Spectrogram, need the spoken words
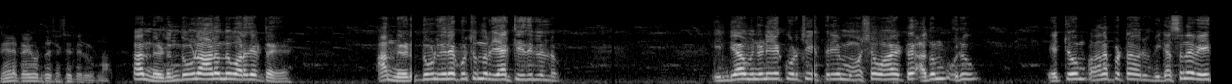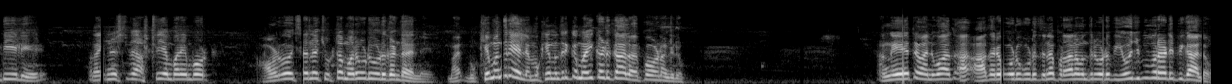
നേരെ കൈ കൊടുത്ത ശശി തരൂരിനാണ്. ആ നെടുന്തൂണാണെന്ന് പറഞ്ഞിട്ട് ആ നെടുന്തൂണിനെ കുറിച്ചൊന്നും റിയാക്ട് ചെയ്തില്ലല്ലോ. ഇന്ത്യ മുന്നണിയെക്കുറിച്ച് ഇത്രയും മോശമായിട്ട് അതും ഒരു ഏറ്റവും പ്രധാനപ്പെട്ട ഒരു വികസന വേദിയിൽ പ്രൈം മിനിസ്റ്റർ രാഷ്ട്രീയം പറയുമ്പോൾ അവിടെ വെച്ച് തന്നെ ചുട്ട മറുപടി കൊടുക്കേണ്ടതല്ലേ? മുഖ്യമന്ത്രിയല്ലേ? മുഖ്യമന്ത്രിക്ക് മൈക്ക് എടുക്കാമല്ലോ എപ്പോൾ വേണമെങ്കിലും? അങ്ങേയറ്റം അനുവാദ ആദരവോടു ആദരവോടുകൂടി തന്നെ പ്രധാനമന്ത്രിയോട് വിയോജിപ്പ് പ്രകടിപ്പിക്കാമല്ലോ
